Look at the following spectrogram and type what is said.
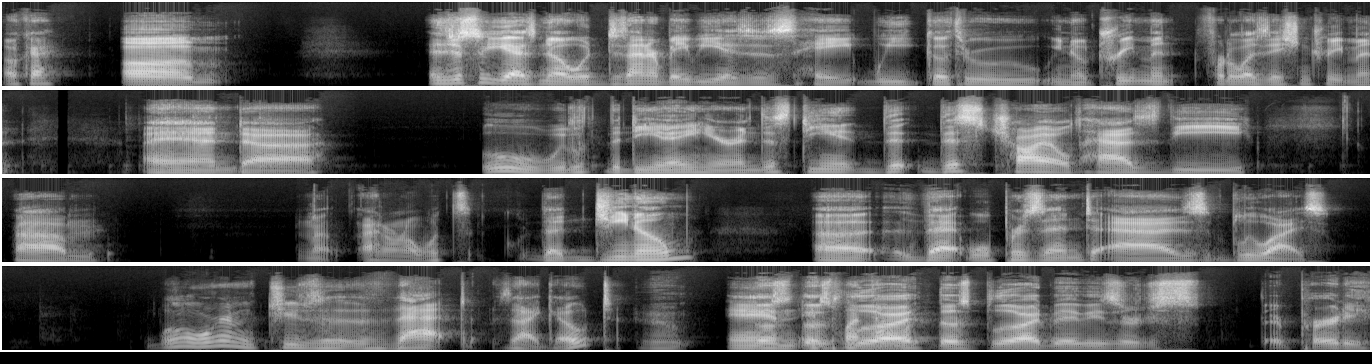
Okay. Um, And just so you guys know, what designer baby is is hey, we go through you know treatment, fertilization treatment, and uh, ooh, we looked at the DNA here, and this DNA, th- this child has the, um, I don't know what's the genome, uh, that will present as blue eyes. Well, we're gonna choose uh, that zygote, Yeah. and those those blue eyed those blue eyed babies are just they're pretty.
